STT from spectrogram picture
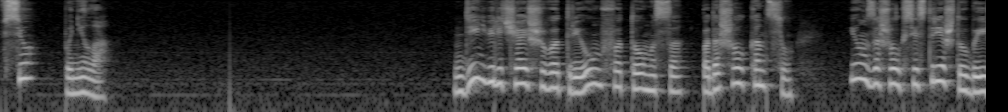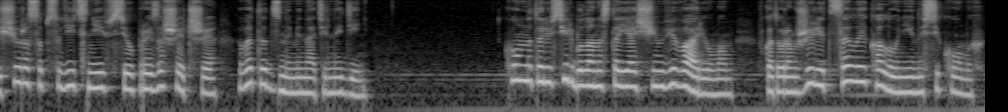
все поняла. День величайшего триумфа Томаса подошел к концу, и он зашел к сестре, чтобы еще раз обсудить с ней все произошедшее в этот знаменательный день. Комната Люсиль была настоящим вивариумом, в котором жили целые колонии насекомых.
